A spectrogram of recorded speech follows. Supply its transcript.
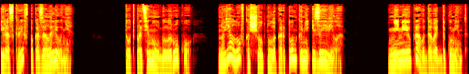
и, раскрыв, показала Лене. Тот протянул было руку, но я ловко щелкнула картонками и заявила. «Не имею права давать документ».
